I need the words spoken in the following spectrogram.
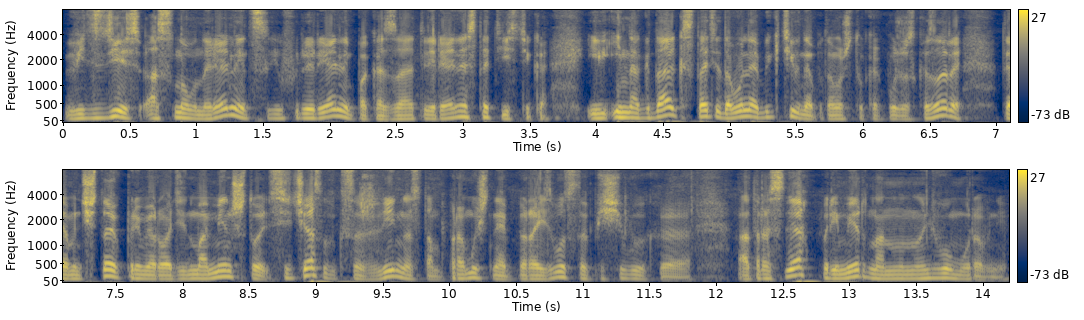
Ведь здесь основаны реальные цифры, реальные показатели, реальная статистика. И иногда, кстати, довольно объективная, потому что, как вы уже сказали, я читаю, к примеру, один момент, что сейчас, вот, к сожалению, у нас там промышленное производство в пищевых э, отраслях примерно на нулевом уровне.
